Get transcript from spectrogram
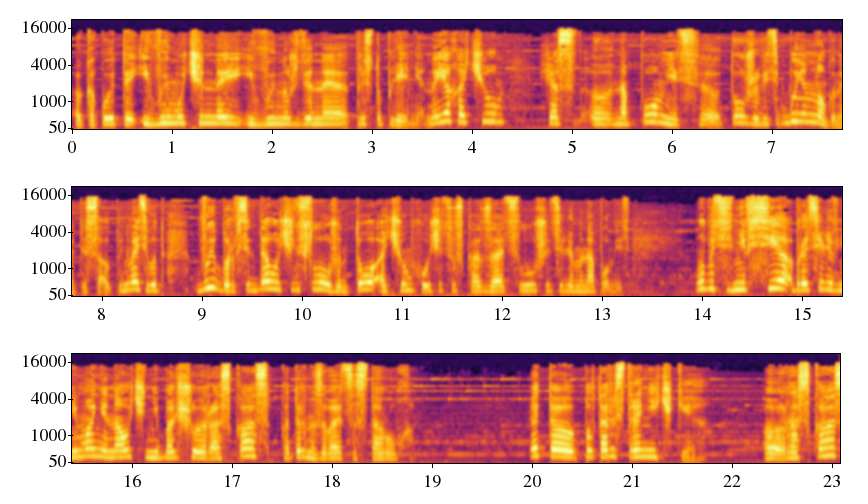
какое-то и вымученное, и вынужденное преступление. Но я хочу сейчас э, напомнить э, тоже, ведь Бунин много написал, понимаете, вот выбор всегда очень сложен, то, о чем хочется сказать слушателям и напомнить. Может быть, не все обратили внимание на очень небольшой рассказ, который называется «Старуха». Это полторы странички, э, рассказ,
